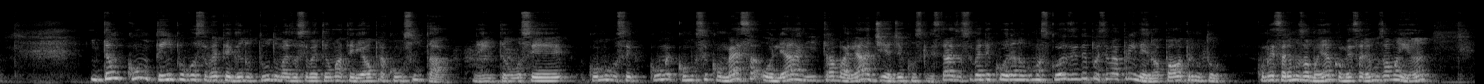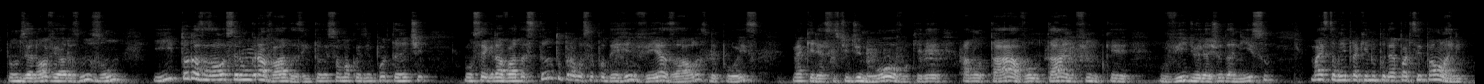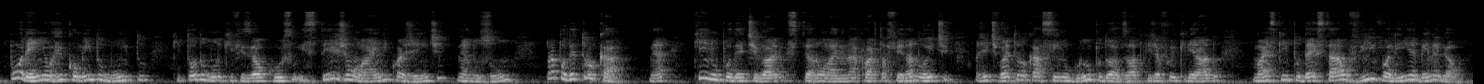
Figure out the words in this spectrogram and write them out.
Então, com o tempo você vai pegando tudo, mas você vai ter um material para consultar. Né? Então, você, como você, como, como você começa a olhar e trabalhar dia a dia com os cristais, você vai decorando algumas coisas e depois você vai aprendendo. A Paula perguntou: começaremos amanhã? Começaremos amanhã. Então, 19 horas no Zoom e todas as aulas serão gravadas. Então, isso é uma coisa importante. Vão ser gravadas tanto para você poder rever as aulas depois, né? querer assistir de novo, querer anotar, voltar, enfim, porque o vídeo ele ajuda nisso mas também para quem não puder participar online. Porém, eu recomendo muito que todo mundo que fizer o curso esteja online com a gente, né, no Zoom, para poder trocar. Né? Quem não puder estar online na quarta-feira à noite, a gente vai trocar assim no grupo do WhatsApp que já foi criado, mas quem puder estar ao vivo ali é bem legal.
